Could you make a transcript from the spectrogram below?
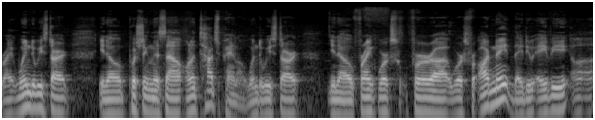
right? When do we start, you know, pushing this out on a touch panel? When do we start, you know, Frank works for uh, works for Audinate. They do AV, uh, uh,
